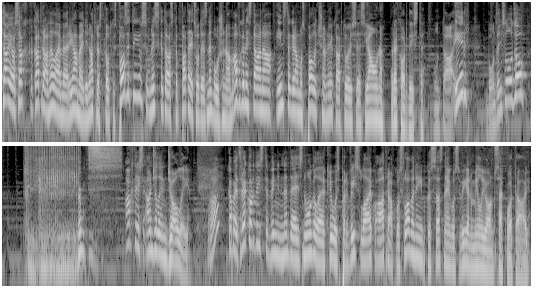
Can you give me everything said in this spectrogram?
tā jau saka, ka katrā nelaimē ir jāmēģina atrast kaut kas pozitīvs, un izskatās, ka pateicoties nebūšanām Afganistānā, Instagram uz palikšanu iekārtojusies jauna rekordiste. Un tā ir Bunziņš Lūdzu. Aktrise Anģelīna Jolija. Oh? Kāpēc rekordiste viņa nedēļas nogalē ir kļuvusi par visu laiku ātrāko slavenību, kas sasniegusi vienu miljonu sekotāju?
